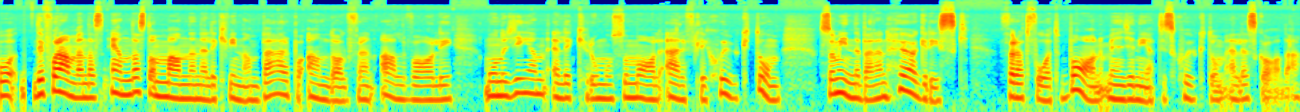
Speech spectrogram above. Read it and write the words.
Och det får användas endast om mannen eller kvinnan bär på anlag för en allvarlig monogen eller kromosomal ärftlig sjukdom som innebär en hög risk för att få ett barn med en genetisk sjukdom eller skada.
